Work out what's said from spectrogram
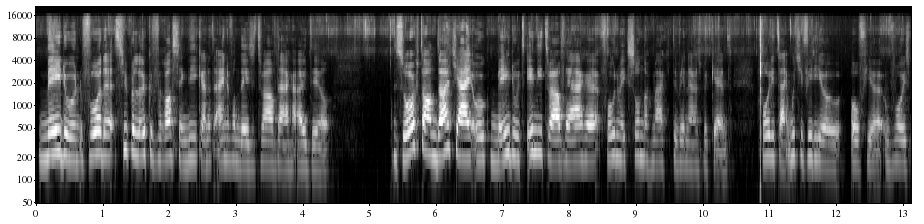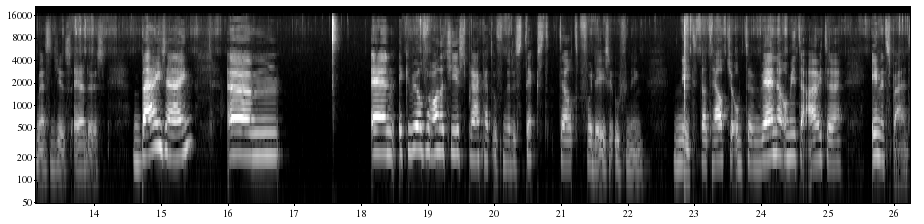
meedoen voor de superleuke verrassing die ik aan het einde van deze 12 dagen uitdeel. Zorg dan dat jij ook meedoet in die 12 dagen. Volgende week zondag maak ik de winnaars bekend. Voor die tijd moet je video of je voice messages er dus bij zijn. Ehm, en ik wil vooral dat je je spraak gaat oefenen. Dus tekst telt voor deze oefening niet. Dat helpt je om te wennen, om je te uiten in het Spaans.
